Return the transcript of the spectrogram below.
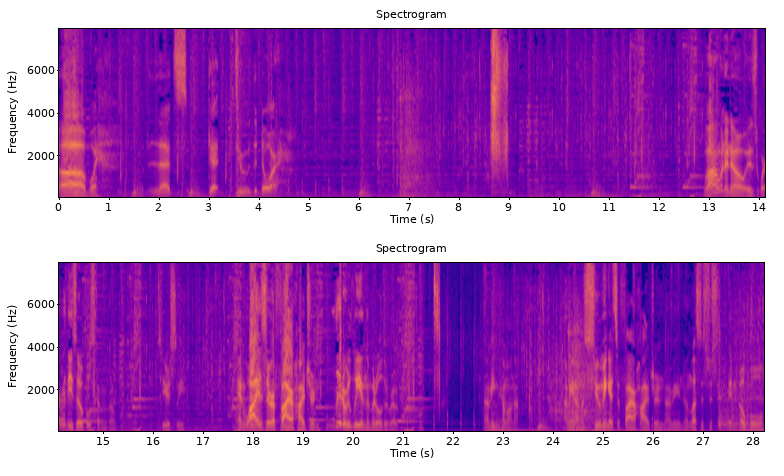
Oh boy. Let's get to the door. What I want to know is where are these opals coming from? Seriously. And why is there a fire hydrant literally in the middle of the road? I mean, come on now. I mean, I'm assuming it's a fire hydrant. I mean, unless it's just an opal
